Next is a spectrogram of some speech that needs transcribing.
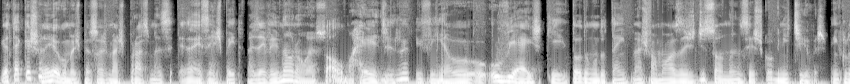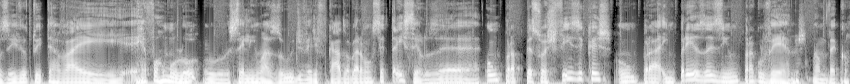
Eu até questionei algumas pessoas mais próximas a esse respeito, mas aí veio, não, não, é só uma rede, né? Enfim, é o, o, o viés que todo mundo tem, as famosas dissonâncias cognitivas. Inclusive, o Twitter vai reformulou o selinho azul de verificado, agora vão ser três selos, é um para pessoas físicas, um para empresas e um para governos. Vamos ver como,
